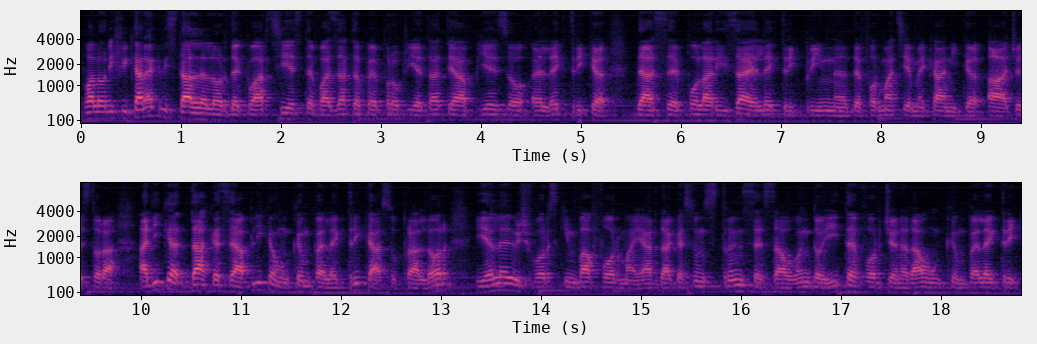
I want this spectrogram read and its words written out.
Valorificarea cristalelor de quartz este bazată pe proprietatea piezoelectrică de a se polariza electric prin deformație mecanică a acestora, adică dacă se aplică un câmp electric asupra lor, ele își vor schimba forma, iar dacă sunt strânse sau îndoite, vor genera un câmp electric.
